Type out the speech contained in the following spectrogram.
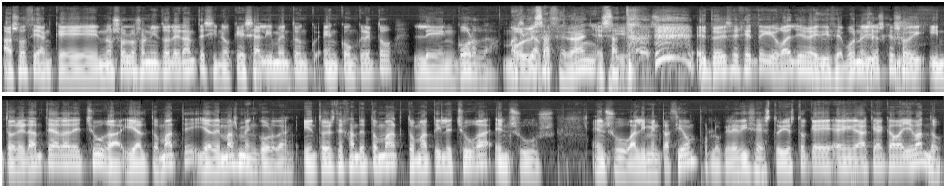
asocian que no solo son intolerantes, sino que ese alimento en, concreto le engorda. Más o les hace daño. Exacto. entonces hay gente que igual llega y dice, bueno, yo es que soy intolerante a la lechuga y al tomate y además me engordan. Y entonces dejan de tomar tomate y lechuga en sus en su alimentación, por lo que le dice esto. ¿Y esto que, eh, a qué acaba llevando?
